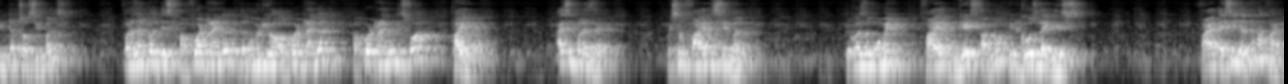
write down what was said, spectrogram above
in terms of symbols. For example, this upward triangle, the moment you have upward triangle, upward triangle is for fire. As simple as that. It's a fire symbol. Because the moment fire gets up, no, it goes like this. Fire ऐसे जलता है ना fire.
